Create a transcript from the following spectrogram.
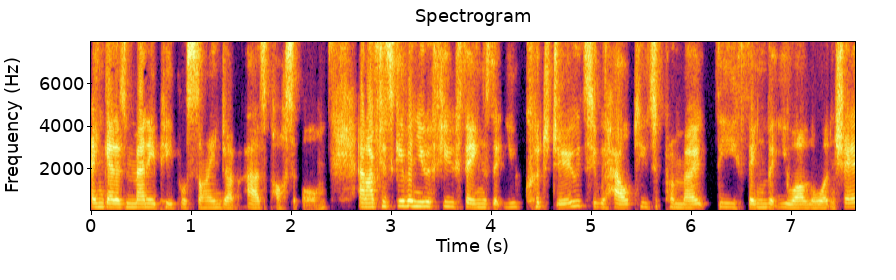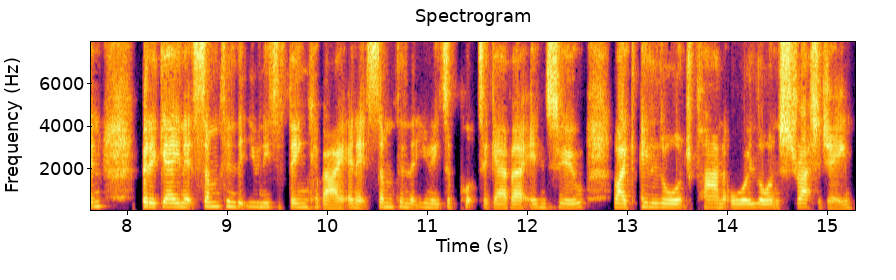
and get as many people signed up as possible? And i've just given you a few things that you could do to help you to promote the thing that you are launching. But again it's something that you need to think about and it's something that you need to put together into like a launch plan or a launch strategy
